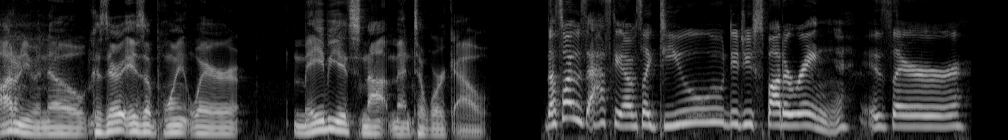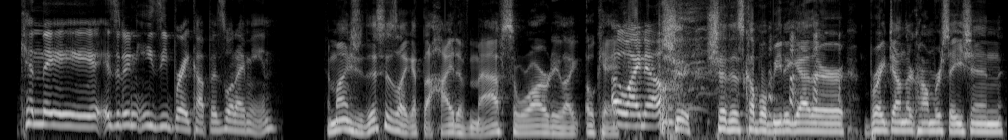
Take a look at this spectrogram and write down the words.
i don't even know because there is a point where maybe it's not meant to work out That's why I was asking. I was like, do you, did you spot a ring? Is there, can they, is it an easy breakup, is what I mean? and mind you this is like at the height of MAFS so we're already like okay Oh, I know. should, should this couple be together break down their conversation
